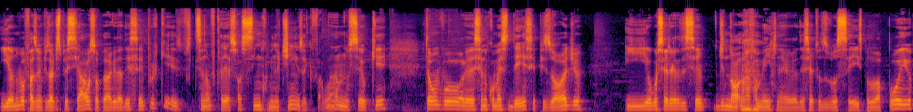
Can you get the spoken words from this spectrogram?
E eu não vou fazer um episódio especial só para agradecer, porque senão ficaria só cinco minutinhos aqui falando, não sei o que. Então eu vou agradecer no começo desse episódio. E eu gostaria de agradecer de no novamente, né? Agradecer a todos vocês pelo apoio,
